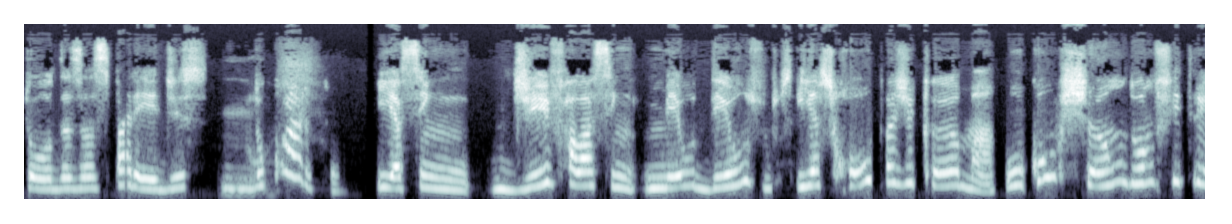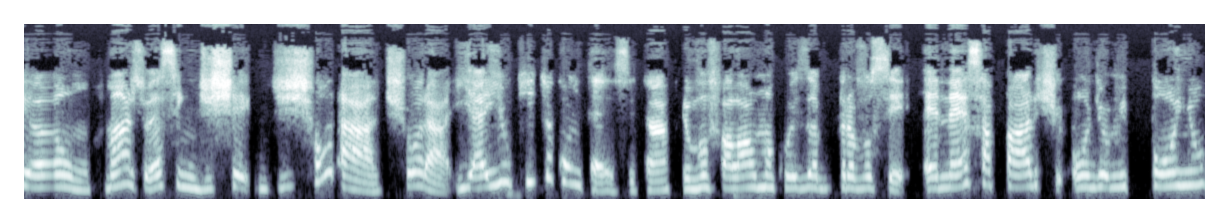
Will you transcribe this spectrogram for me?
todas as paredes Nossa. do quarto. E assim, de falar assim, meu Deus, e as roupas de cama, o colchão do anfitrião. Márcio, é assim, de, de chorar, de chorar. E aí o que que acontece, tá? Eu vou falar uma coisa para você. É nessa parte onde eu me ponho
